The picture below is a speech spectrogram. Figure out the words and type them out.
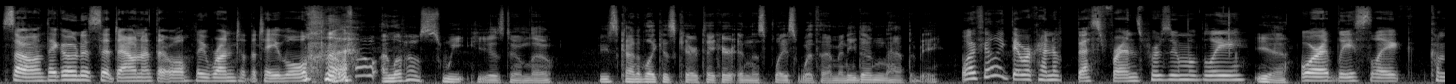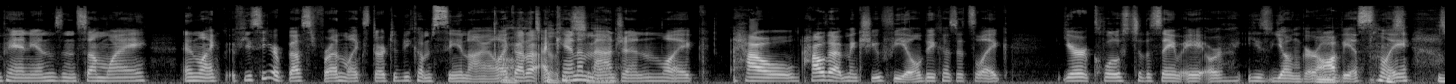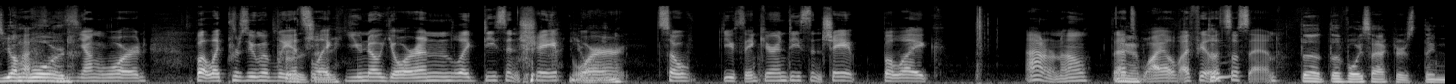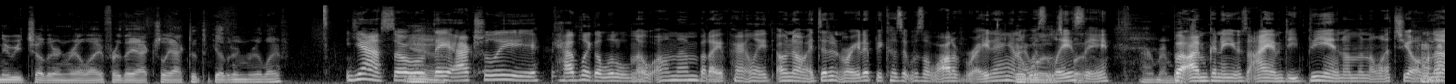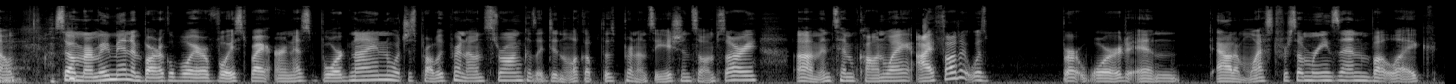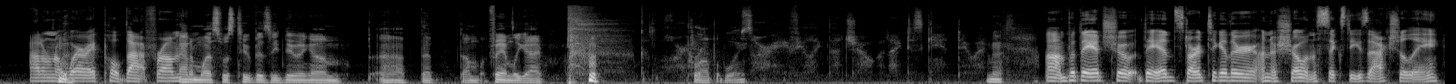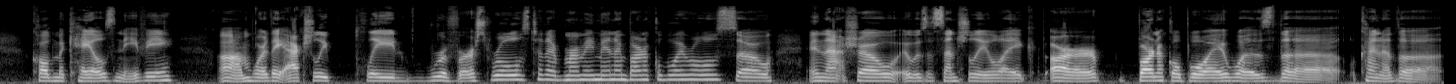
So they go to sit down at the well, they run to the table. I love, how, I love how sweet he is to him, though. He's kind of like his caretaker in this place with him, and he doesn't have to be. well, I feel like they were kind of best friends, presumably, Yeah. or at least like companions in some way. And like, if you see your best friend like start to become senile, I Oh, gotta, I gotta be can't imagine like how how that makes you feel because it's like you're close to the same age, or he's younger, obviously. Mm. His young ward. his young ward. But like presumably it's like you know you're in like decent shape or so you think you're in decent shape, but like I don't know. That's Yeah. wild. I feel it's so sad. The the voice actors they knew each other in real life, or they actually acted together in real life. Yeah, so Yeah. they actually had like a little note on them, but I apparently oh no, I didn't write it because it was a lot of writing and It I was, was, lazy. I remember. But I'm gonna use IMDb and I'm gonna let you all know. so Mermaid Man and Barnacle Boy are voiced by Ernest Borgnine, which is probably pronounced wrong because I didn't look up the pronunciation, so I'm sorry. Um, and Tim Conway. I thought it was Burt Ward and Adam West for some reason, but like I don't know where I pulled that from. Adam West was too busy doing um uh that dumb Family Guy. Good lord. Probably. Sorry if you like that show, but I just can't do it. Nah. Um, but they had show they had starred together on a show in the '60s actually called McHale's Navy, um, where they actually played reversed roles to their Mermaid Man and Barnacle Boy roles. So in that show, it was essentially like our Barnacle Boy was the kind of the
